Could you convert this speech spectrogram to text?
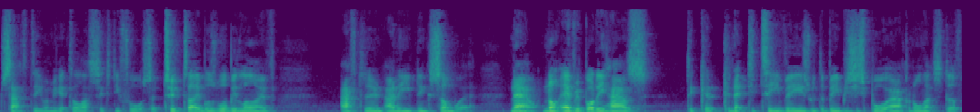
Saturday when we get to the last 64. So two tables will be live afternoon and evening somewhere. Now, not everybody has the connected TVs with the BBC Sport app and all that stuff,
